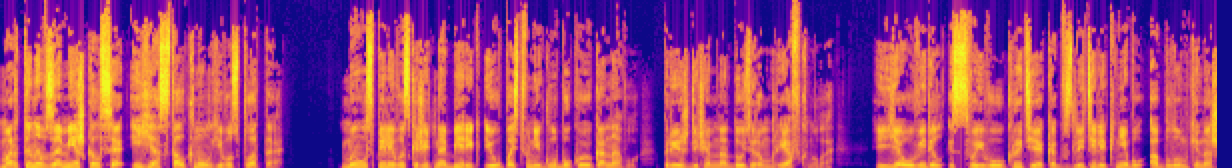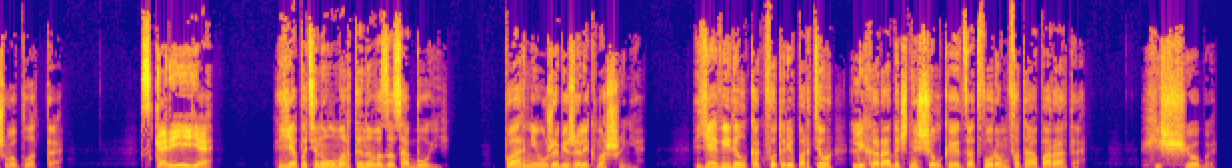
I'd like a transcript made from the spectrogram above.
Мартынов замешкался, и я столкнул его с плота. Мы успели выскочить на берег и упасть в неглубокую канаву, прежде чем над озером рявкнуло, и я увидел из своего укрытия, как взлетели к небу обломки нашего плота. «Скорее!» Я потянул Мартынова за собой. Парни уже бежали к машине. Я видел, как фоторепортер лихорадочно щелкает затвором фотоаппарата. Еще бы,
